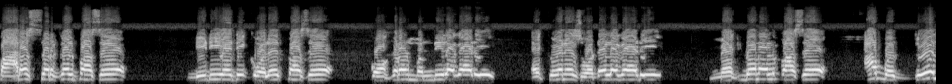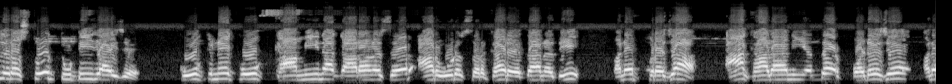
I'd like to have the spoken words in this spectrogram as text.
પારસ સર્કલ પાસે, ડીડીએટી કોલેજ પાસે, કોકરણ મંદિર અગાડી, એક્વેનેસ હોટેલ અગાડી, મેકડોનલ્ડ પાસે, આ બધો જ રસ્તો તૂટી જાય છે. કોક ને કોક ખામીના કારણસર આ રોડ સરખા રહેતા નથી અને પ્રજા આ ખાડાની અંદર પડે છે અને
